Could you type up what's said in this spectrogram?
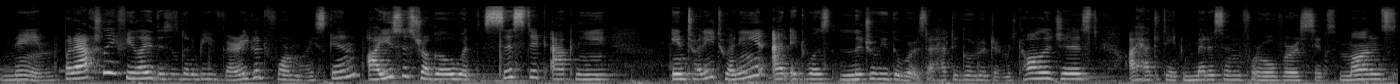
name, but I actually feel like this is going to be very good for my skin. I used to struggle with cystic acne in 2020 and it was literally the worst. I had to go to a dermatologist, I had to take medicine for over six months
